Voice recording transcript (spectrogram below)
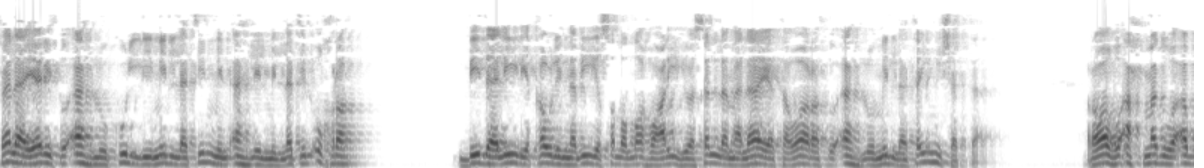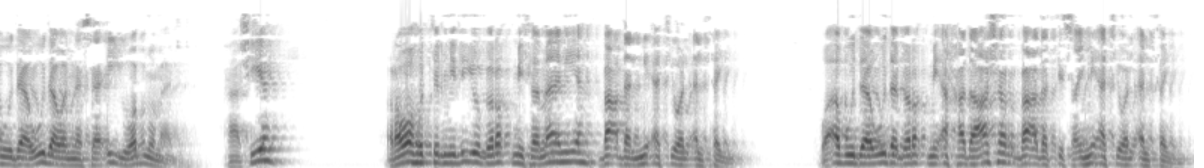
فلا يرث أهل كل ملة من أهل الملة الأخرى. بدليل قول النبي صلى الله عليه وسلم لا يتوارث أهل ملتين شتى. رواه أحمد وأبو داود والنسائي وابن ماجه. حاشية. رواه الترمذي برقم ثمانية بعد المئة والألفين. وأبو داود برقم أحد عشر بعد التسعمائة والألفين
